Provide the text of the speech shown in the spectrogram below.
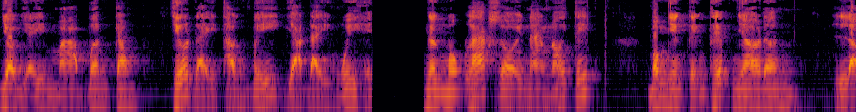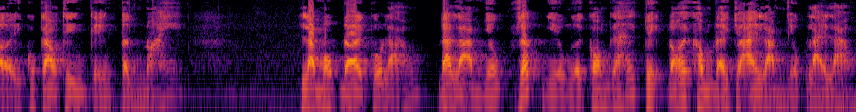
do vậy mà bên trong chứa đầy thần bí và đầy nguy hiểm. Ngừng một lát rồi nàng nói tiếp, bỗng nhiên tiện thiếp nhớ đến lời của Cao Thiên Kiện từng nói. Là một đời của lão đã làm nhục rất nhiều người con gái tuyệt đối không để cho ai làm nhục lại lão.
